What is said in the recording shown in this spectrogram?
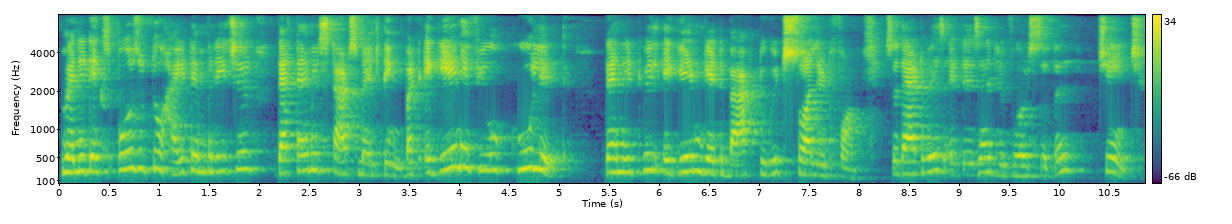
when it exposed to high temperature that time it starts melting but again if you cool it then it will again get back to its solid form so that way it is a reversible change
